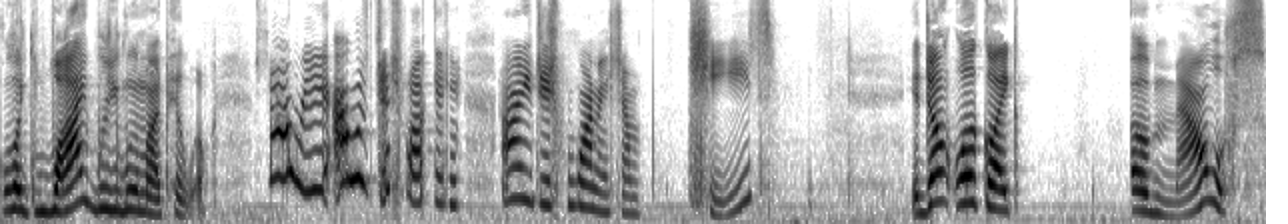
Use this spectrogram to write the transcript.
Like, why were you in my pillow? Sorry, I was just walking. I just wanted some cheese. You don't look like a mouse.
